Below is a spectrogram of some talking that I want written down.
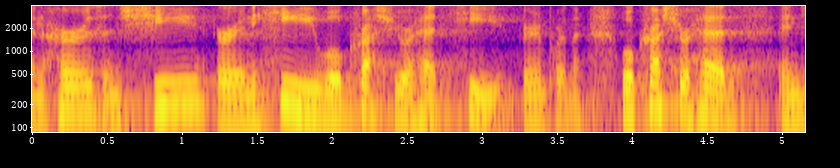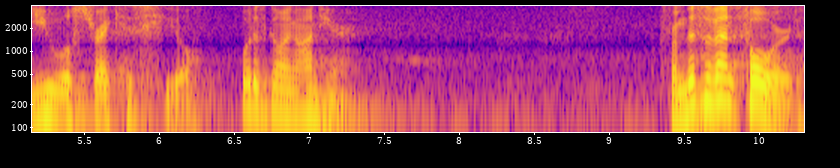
and hers, and she, or and he will crush your head. He, very important there, will crush your head, and you will strike his heel. What is going on here? From this event forward,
